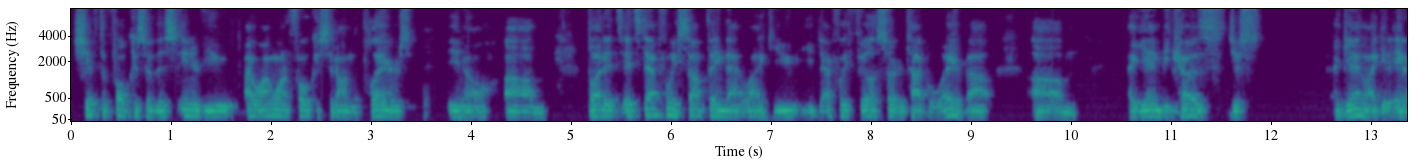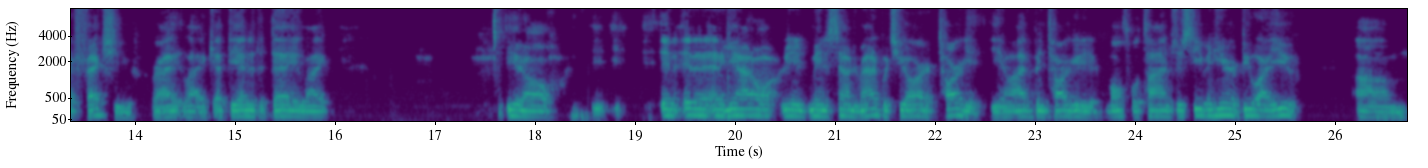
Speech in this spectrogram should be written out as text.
shift the focus of this interview. I, I want to focus it on the players, you know. Um, but it's it's definitely something that like you you definitely feel a certain type of way about. Um, again because just again like it, it affects you right like at the end of the day like you know and, and, again i don't mean to sound dramatic but you are a target you know i've been targeted multiple times just even here at byu um,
